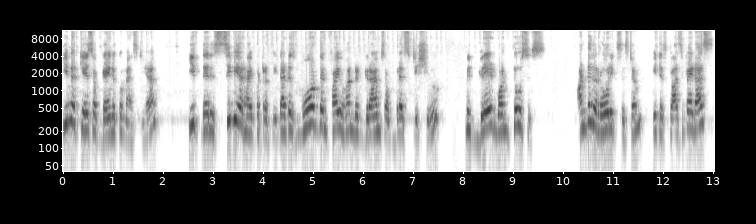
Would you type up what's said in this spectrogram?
In a case of gynecomastia, if there is severe hypertrophy, that is more than 500 grams of breast tissue with grade 1 ptosis, under the Rohrich system, it is classified as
